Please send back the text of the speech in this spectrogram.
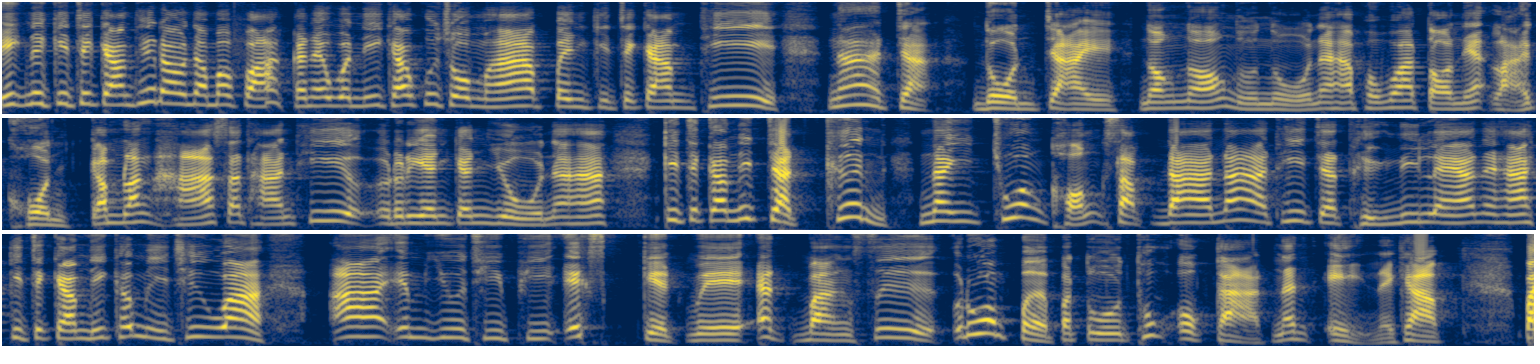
อีกหนึ่งกิจกรรมที่เรานำมาฝากกันในวันนี้ครับคุณผู้ชมฮะเป็นกิจกรรมที่น่าจะโดนใจน้องๆหนูๆนะฮะเพราะว่าตอนนี้หลายคนกำลังหาสถานที่เรียนกันอยู่นะฮะกิจกรรมนี้จัดขึ้นในช่วงของสัปดาห์หน้าที่จะถึงนี้แล้วนะฮะกิจกรรมนี้เขามีชื่อว่า RMUTPX Gateway at บางซื่อร่วมเปิดประตูทุกโอกาสนั่นเองนะครับไป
